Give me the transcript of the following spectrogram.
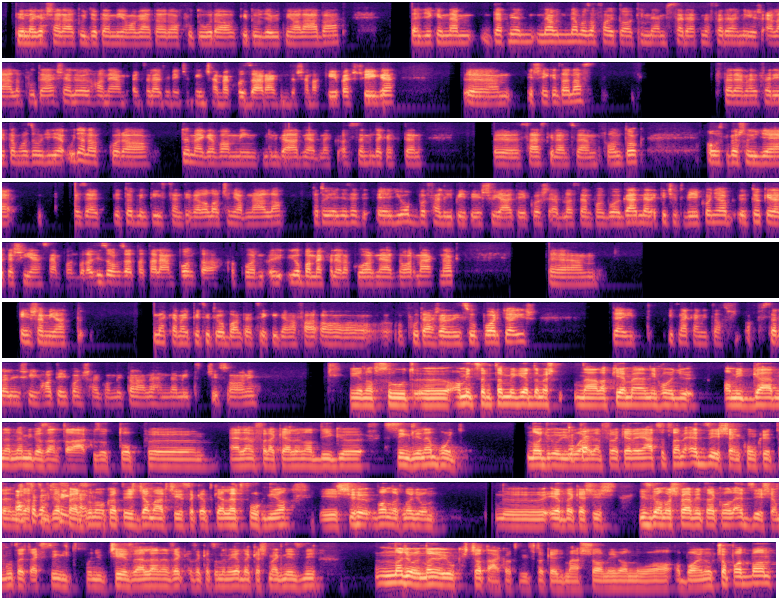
ténylegesen rá tudja tenni magát arra a futóra, ki tudja ütni a lábát. De egyébként nem, tehát nem, nem az a fajta, aki nem szeretne szerelni és eláll a futás elől, hanem egyszer lehet, hogy csak nincsen meg hozzá rá a képessége. És egyébként azt felemel, felírtam hozzá, hogy ugye ugyanakkor a tömege van, mint, mint Gardnernek, azt hiszem mind a ketten 190 fontok, ahhoz képest, hogy ugye közel több mint 10 centivel alacsonyabb nála, tehát ugye ez egy, egy jobb felépítésű játékos ebből a szempontból. Gardner egy kicsit vékonyabb, ő tökéletes ilyen szempontból. Az izomzata talán pont a, a kor, jobban megfelel a corner normáknak, um, és emiatt nekem egy picit jobban tetszik igen a, a, a futás elleni szupportja is de itt, itt nekem itt a, a szerelési hatékonyságon még talán lehetne mit csiszolni. Igen, abszolút. Amit szerintem még érdemes nála kiemelni, hogy amíg Gardner nem igazán találkozott top ellenfelek ellen, addig Singli nem, hogy nagyon jó ellenfelek ellen játszott, hanem edzésen konkrétan Azt Justin Jeffersonokat és Jamar chase kellett fognia, és vannak nagyon érdekes és izgalmas felvételek, ahol edzésen mutatják Singlit mondjuk Chase ellen, ezek, ezeket nem érdekes megnézni nagyon, nagyon jó kis csatákat vívtak egymással még annó a, a bajnok csapatban.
